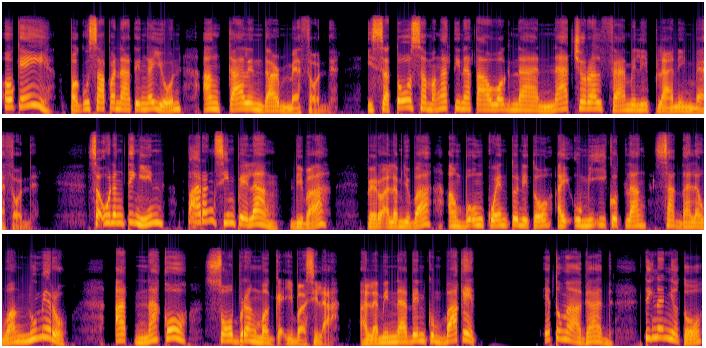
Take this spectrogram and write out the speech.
Okay, pag-usapan natin ngayon ang calendar method. Isa to sa mga tinatawag na natural family planning method. Sa unang tingin, parang simple lang, di ba? Pero alam nyo ba, ang buong kwento nito ay umiikot lang sa dalawang numero. At nako, sobrang magkaiba sila. Alamin natin kung bakit. Ito nga agad. Tingnan nyo to.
